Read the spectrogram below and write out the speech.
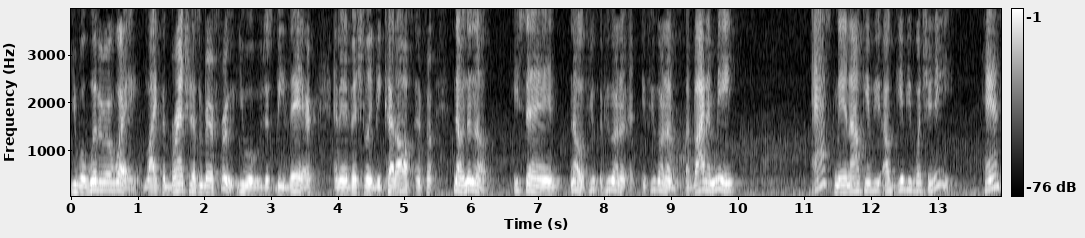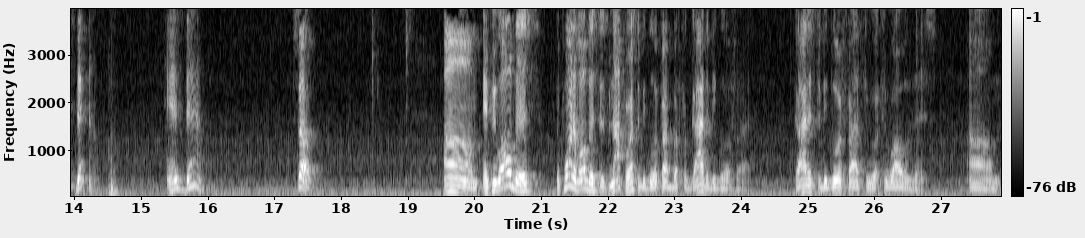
you will wither away like the branch who doesn't bear fruit. You will just be there and then eventually be cut off. And no, no, no. He's saying no. If you if you're gonna if you're gonna abide in me, ask me and I'll give you I'll give you what you need, hands down, hands down. So, um, and through all this, the point of all this is not for us to be glorified, but for God to be glorified. God is to be glorified through through all of this, um,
